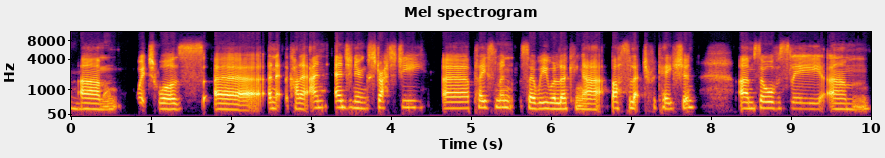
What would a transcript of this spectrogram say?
mm-hmm. Um, which was uh, a kind of an engineering strategy uh, placement. So we were looking at bus electrification. Um, so obviously. Um,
